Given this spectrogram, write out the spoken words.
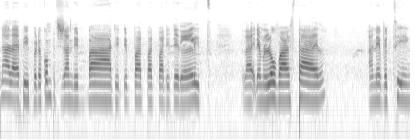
Now like people, the competition did bad, it did bad, bad, bad, it did lit. Like them love style and everything.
